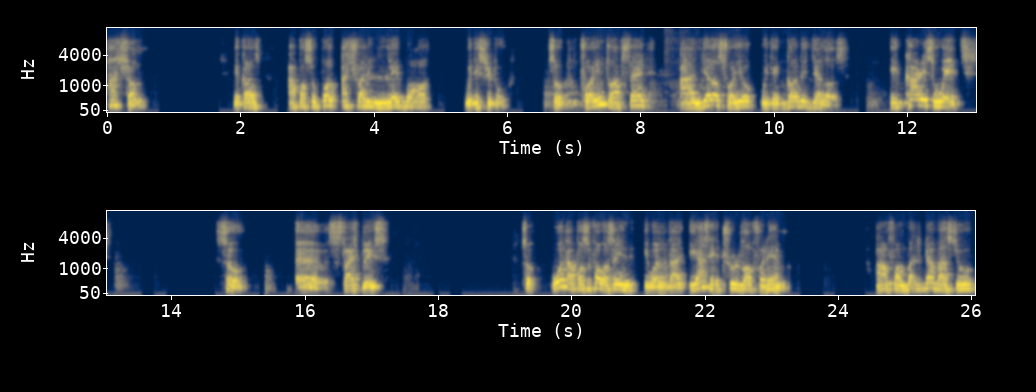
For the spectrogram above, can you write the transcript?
passion. Because apostle paul actually labored with these people. So for him to have said i'm jealous for you with a godly jealous it carries weight. So uh slide please. So what apostle paul was saying it was that he has a true love for them and from that verse 2,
